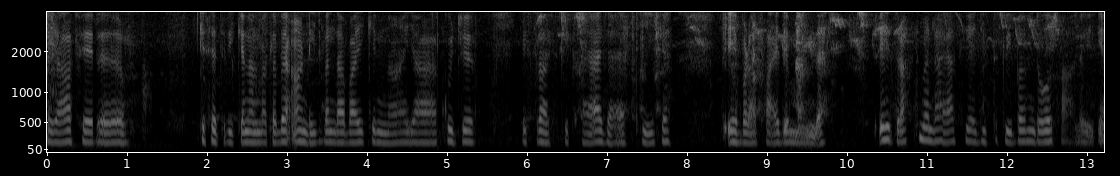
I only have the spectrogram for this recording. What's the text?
ਜਾਂ ਫਿਰ ਕਿਸੇ ਤਰੀਕੇ ਨਾਲ ਮਤਲਬ ਹੈ ਆਂਡੀ 'ਚ ਬੰਦਾ ਬਾਈ ਕਿੰਨਾ ਜਾਂ ਕੁਝ ਇਸ ਤਰ੍ਹਾਂ ਇਸ ਕੀ ਖਾਇਆ ਜਾਏ ਠੀਕ ਹੈ ਤੇ ਇਹ ਬੜਾ ਫਾਇਦੇਮੰਦ ਹੈ ਇਹ ਦਰਖਤ ਮੈਂ ਲਾਇਆ ਸੀ ਜੀ ਤਕਰੀਬਨ 2 ਸਾਲ ਹੋ ਗਏ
